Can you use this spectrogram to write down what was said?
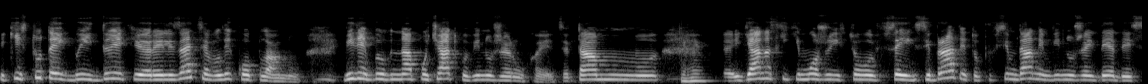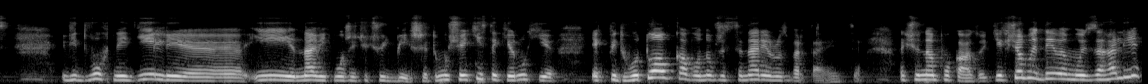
якісь тут якби йде реалізація великого плану. Він якби на початку він уже рухається. Там угу. я наскільки можу із цього все їх зібрати, то по всім даним він уже йде десь від двох неділь е, і навіть може чуть-чуть більше. Тому що якісь такі рухи, як підготовка, воно вже сценарій розвертається. Так що нам показують. Якщо ми дивимося взагалі,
